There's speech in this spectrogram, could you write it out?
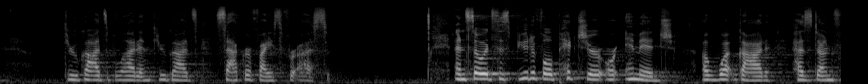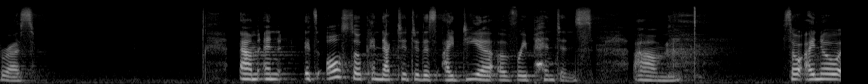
through God's blood and through God's sacrifice for us. And so it's this beautiful picture or image of what God has done for us. Um, and it's also connected to this idea of repentance. Um, so I know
